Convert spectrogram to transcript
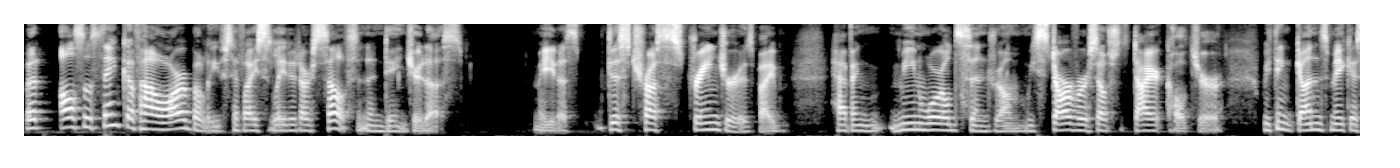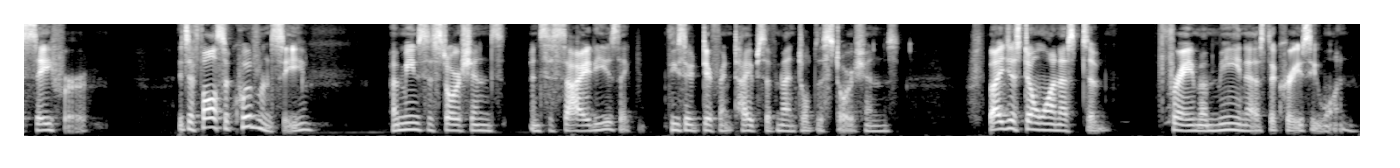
But also think of how our beliefs have isolated ourselves and endangered us made us distrust strangers by having mean world syndrome. We starve ourselves with diet culture. We think guns make us safer. It's a false equivalency. Amin's distortions in societies. Like these are different types of mental distortions. But I just don't want us to frame Amin as the crazy one.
